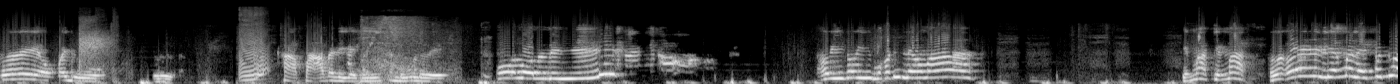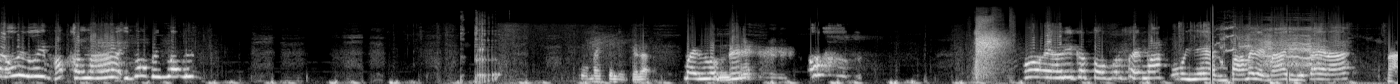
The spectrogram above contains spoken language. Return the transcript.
เฮ้ยออกมาอยู่ขาป๋าไปเลยอย่างนี้ฉันรู้เลย โอ้หลนลีเอาอีกเอาอีกพอที่เร็วมา เก่งมากเก่งมาก เออเอ้ยเลี้ยงแม่เหล็กไปด้วยอุ้ยอุ้ยพับขนาอีกรอบหนึงอีกรอบหนึงโอ้ไม่สนุกไปแล้วไม่หล่นดิโอ้โอ้ยอาริกาโตมันใส่มากโอ้ยแย่ผมปาไม่เหล็กนะอยู่ใกล้นะน่ะ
